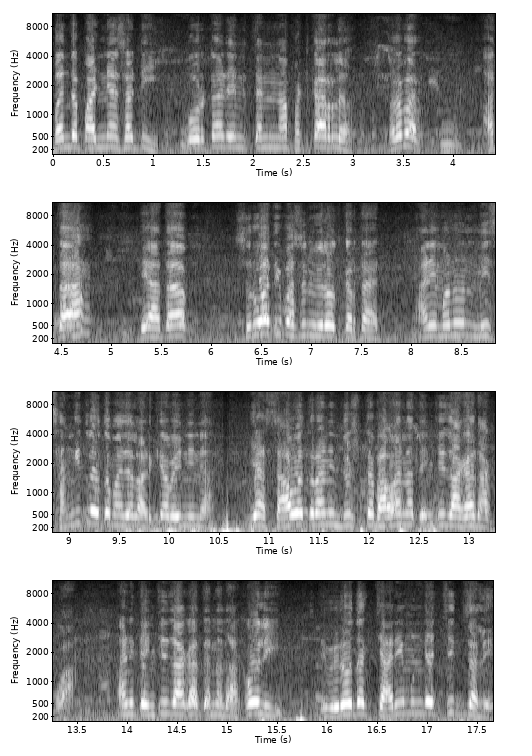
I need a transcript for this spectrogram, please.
बंद पाडण्यासाठी कोर्टाने त्यांना फटकारलं. बरोबर? आता ते आता सुरुवातीपासून विरोध करतायत. आणि म्हणून मी सांगितलं होतं माझ्या लाडक्या बहिणींना या सावत्र आणि दुष्ट भावांना त्यांची जागा दाखवा. आणि त्यांची जागा त्यांना दाखवली. ते विरोधक चारी मुंड्याचीच झाले.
